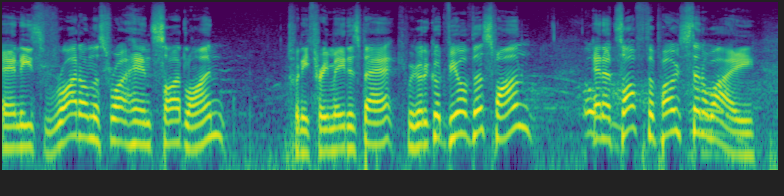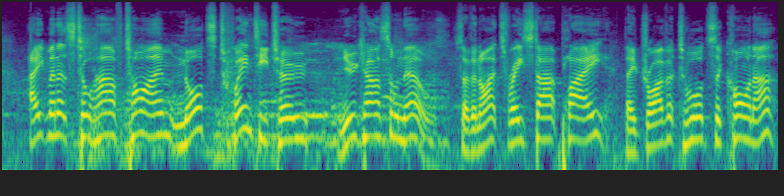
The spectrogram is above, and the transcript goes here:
And he's right on this right hand sideline, 23 metres back. We've got a good view of this one. And it's off the post and away. Eight minutes till half time. North's 22, Newcastle nil. So the Knights restart play. They drive it towards the corner,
